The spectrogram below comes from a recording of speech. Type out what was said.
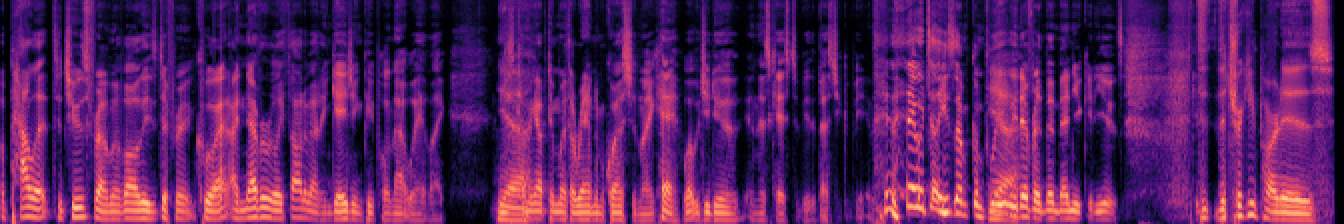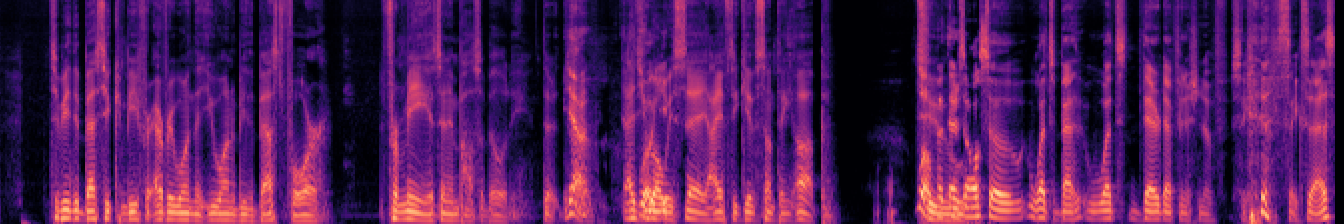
a palette to choose from of all these different cool. I, I never really thought about engaging people in that way. Like, just Yeah, coming up to him with a random question like, "Hey, what would you do in this case to be the best you could be?" they would tell you something completely Yeah. different than then you could use. the, the tricky part is to be the best you can be for everyone that you want to be the best for. For me, it's an impossibility. There- Yeah. As Well, you you- always say, I have to give something up. Well, but there's also what's best. What's their definition of success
